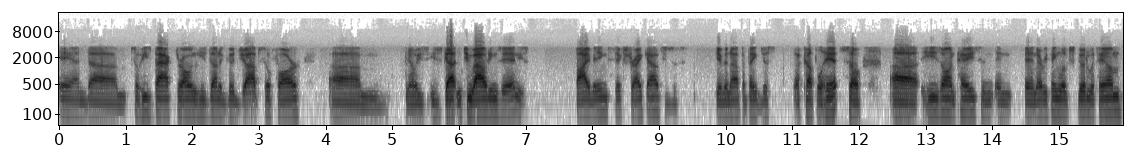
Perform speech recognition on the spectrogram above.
and um, so he's back throwing. He's done a good job so far. Um, you know, he's he's gotten two outings in. He's five innings, six strikeouts. He's just given up, I think, just a couple hits. So uh, he's on pace, and, and and everything looks good with him.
